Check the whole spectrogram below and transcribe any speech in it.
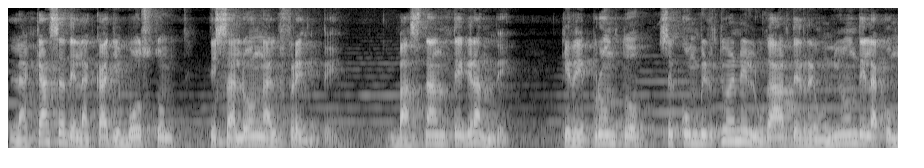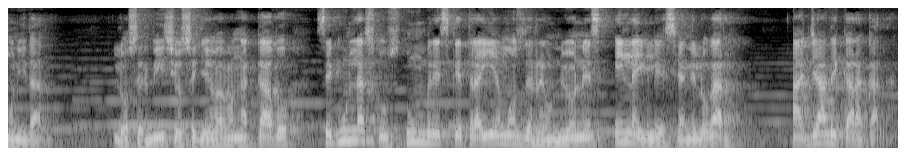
La casa de la calle Boston tenía un salón al frente, bastante grande, que de pronto se convirtió en el lugar de reunión de la comunidad. Los servicios se llevaban a cabo según las costumbres que traíamos de reuniones en la iglesia en el hogar. allá de Caracala.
